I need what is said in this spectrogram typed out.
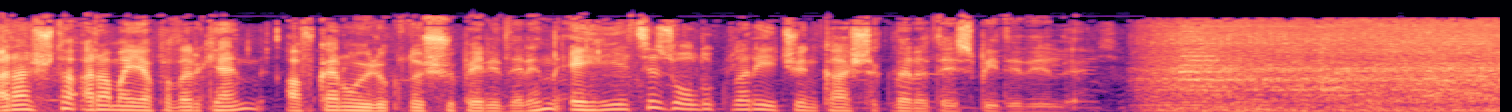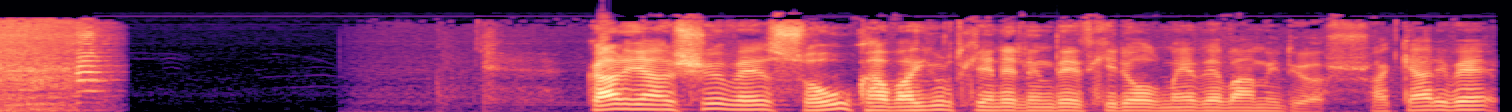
Araçta arama yapılırken Afgan uyruklu şüphelilerin ehliyetsiz oldukları için kaçtıkları tespit edildi. Kar yağışı ve soğuk hava yurt genelinde etkili olmaya devam ediyor. Hakkari ve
